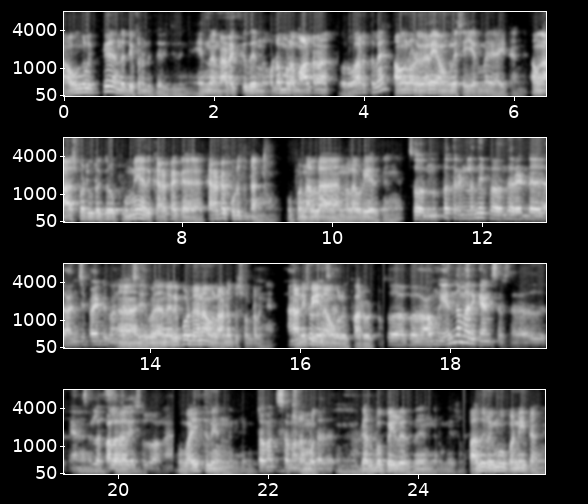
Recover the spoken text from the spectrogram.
அவங்களுக்கு அந்த டிஃபரெண்ட் தெரிஞ்சுதுங்க. என்ன நடக்குதுன்னு உடம்புல மாற்றம் ஒரு வாரத்துல அவங்களோட வேலையை அவங்களே செய்யற மாதிரி ஆயிட்டாங்க. அவங்க ஹாஸ்பிட்டல் இருக்கிறப்பவுமே அது கரெக்டாக கரெக்டாக கொடுத்துட்டாங்க இப்போ நல்லா நல்லபடியா இருக்காங்க. சோ முப்பத்தி ரெண்டுல இருந்து இப்ப வந்து ரெண்டு அஞ்சு பாயிண்ட் வந்துருச்சு. அந்த ரிப்போர்ட் வேணா அவங்களை அனுப்ப சொல்றேங்க. அனுப்பி நான் உங்களுக்கு ஃபார்வர்ட் So, அப்ப அவங்க எந்த மாதிரி கேன்சர் சார்? அதாவது கேன்சர்ல பல sir. வகை சொல்லுவாங்க. வயிற்றுலேயும் நினைக்கிறேன். ஸ்டொமக் சம்பந்தப்பட்டது கர்ப்பப்பையில் இருந்துங்கிற மாதிரி. அது ரிமூவ் பண்ணிட்டாங்க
